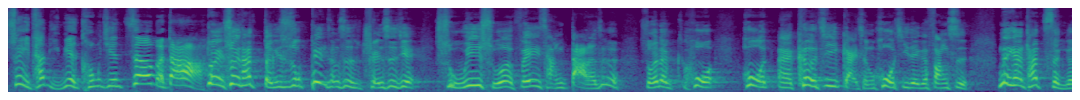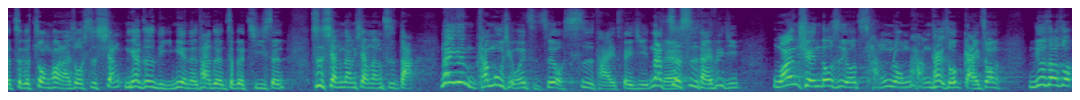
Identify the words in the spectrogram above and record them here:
所以它里面空间这么大。对，所以它等于是说变成是全世界数一数二非常大的这个所谓的货货呃客机改成货机的一个方式。那你看它整个这个状况来说是相，你看这里面的它的这个机身是相当相当之大。那因为它目前为止只有四台飞机，那这四台飞机。完全都是由长荣航太所改装，你就知道说，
